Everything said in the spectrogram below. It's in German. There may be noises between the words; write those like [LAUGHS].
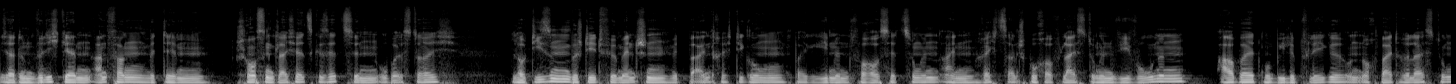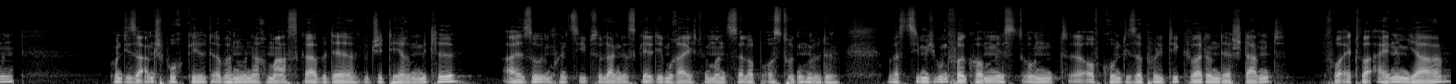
Ja, dann würde ich gerne anfangen mit dem Chancengleichheitsgesetz in Oberösterreich. Laut diesem besteht für Menschen mit Beeinträchtigungen bei gegebenen Voraussetzungen ein Rechtsanspruch auf Leistungen wie Wohnen, Arbeit, mobile Pflege und noch weitere Leistungen. Und dieser Anspruch gilt aber nur nach Maßgabe der budgetären Mittel, also im Prinzip solange das Geld eben reicht, wenn man es salopp ausdrücken würde, was ziemlich unvollkommen ist. Und äh, aufgrund dieser Politik war dann der Stand vor etwa einem Jahr,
